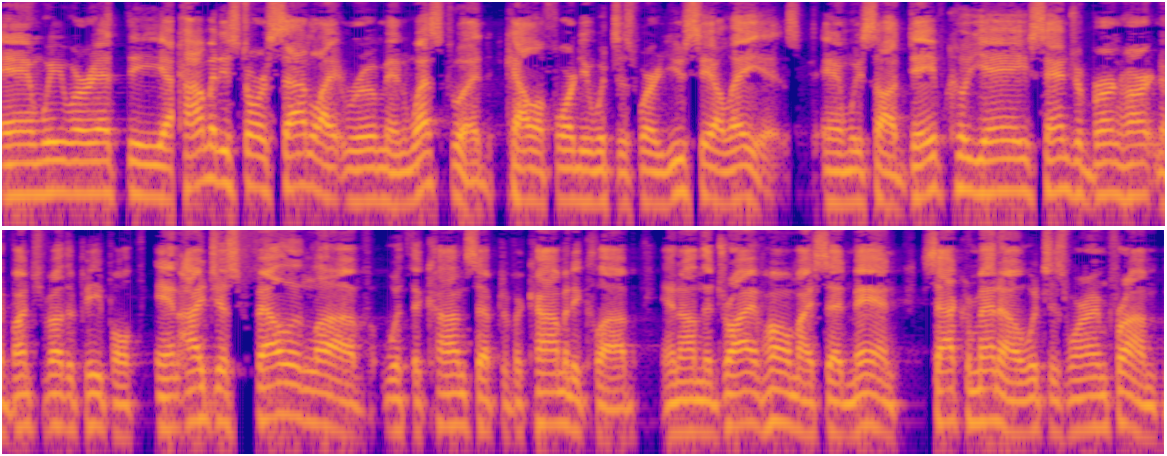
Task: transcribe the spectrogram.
And we were at the uh, Comedy Store Satellite Room in Westwood, California, which is where UCLA is. And we saw Dave Coulier, Sandra Bernhard, and a bunch of other people. And I just fell in love with the concept of a comedy club. And on the drive home, I said, man, Sacramento, which is where I'm from,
